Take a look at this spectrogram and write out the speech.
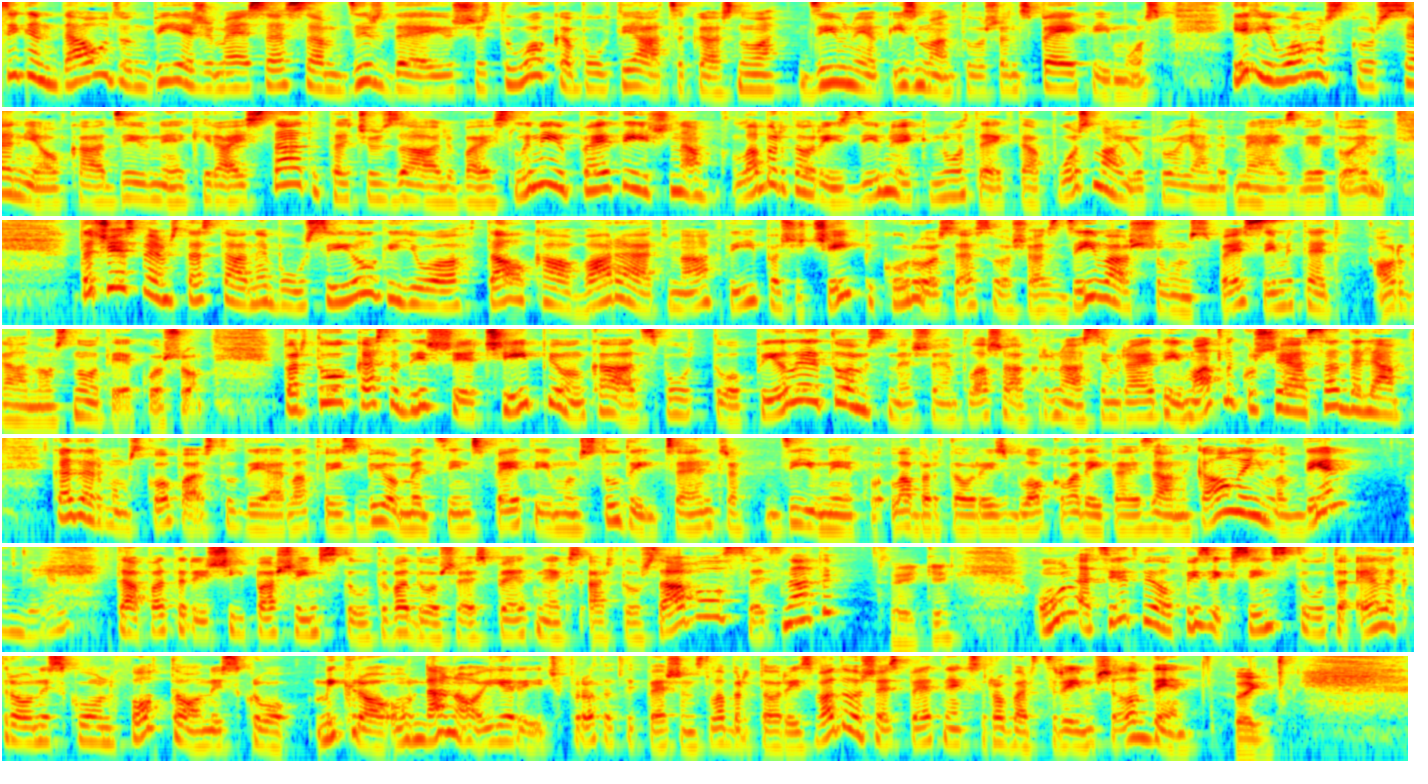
Cik daudz un bieži mēs esam dzirdējuši to, ka būtu jāatsakās no dzīvnieku izmantošanas pētījumos. Ir jomas, kur sen jau kā dzīvnieki ir aizstāti, taču zāļu vai slimību pētīšanā laboratorijas dzīvnieki noteiktā posmā joprojām ir neaizvietojami. Taču iespējams tas tā nebūs ilgi, jo talkā varētu nākt īpaši čipi, kuros esošās dzīvās šūnas spēs imitēt orgānos notiekošo. Par to, kas tad ir šie čipi un kādas būtu to pielietojumus, mēs šodien plašāk runāsim raidījuma atlikušajā sadaļā, kad ar mums kopā studijā ir Latvijas. Latvijas Biomedicīnas pētījumu un studiju centra dzīvnieku laboratorijas bloka vadītāja Zāne Kalniņa. Labdien! Labdien. Tāpat arī šī paša institūta vadošais pētnieks Artūrs Abols. Sveicināti! Sveiki! Un Cietvielu fizikas institūta elektronisko un fotonisko mikro un nano ierīču prototipēšanas laboratorijas vadošais pētnieks Roberts Rīmša. Labdien! Sveiki!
